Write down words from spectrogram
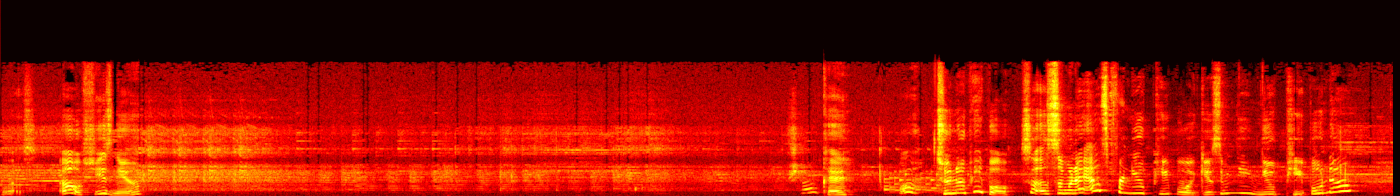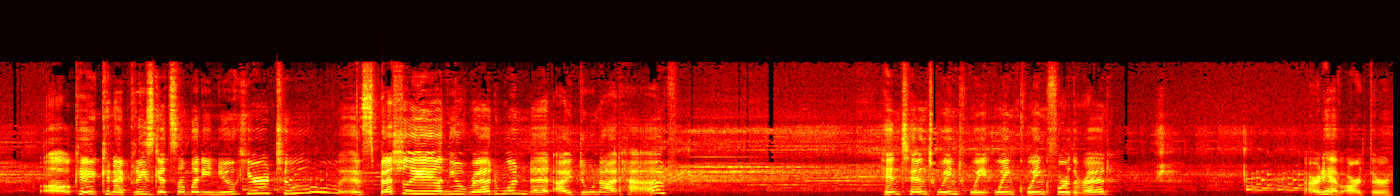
Who else? Oh, she's new. Okay. Oh, two new people. So, so when I ask for new people, it gives me new people now? Okay, can I please get somebody new here too? Especially a new red one that I do not have? Hint, hint, wink, wink, wink, wink for the red. I already have Arthur.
